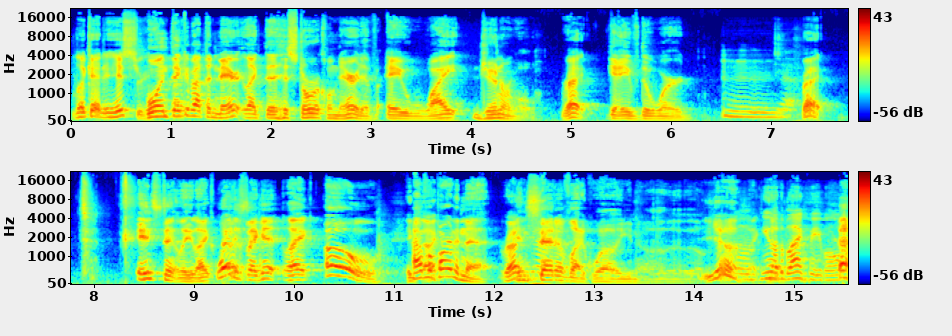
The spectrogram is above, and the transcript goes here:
Look at the history. Well, and think about the narr- like the historical narrative. A white general Right, gave the word mm. right. instantly. Like, wait a second. Like, oh, have a part in that. Right. Instead of like, well, you know. Uh, yeah. You know the black people.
